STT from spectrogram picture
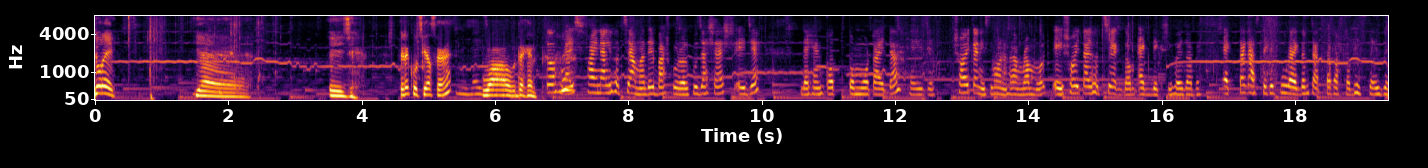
জোরে। এই যে এটা কচি আছে হ্যাঁ? ওয়াও দেখেন। তো গাইস ফাইনালি হচ্ছে আমাদের বাঁশকুড়াল পূজা শেষ। এই যে দেখেন কত মোটা এটা। এই যে ছয়টা নিছি মনে হয় আমরা মোট। এই ছয়টাই হচ্ছে একদম এক দেখছি হয়ে যাবে। একটা গাছ থেকে পুরো একদম চারটা পাঁচটা ভেসছে এই যে।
